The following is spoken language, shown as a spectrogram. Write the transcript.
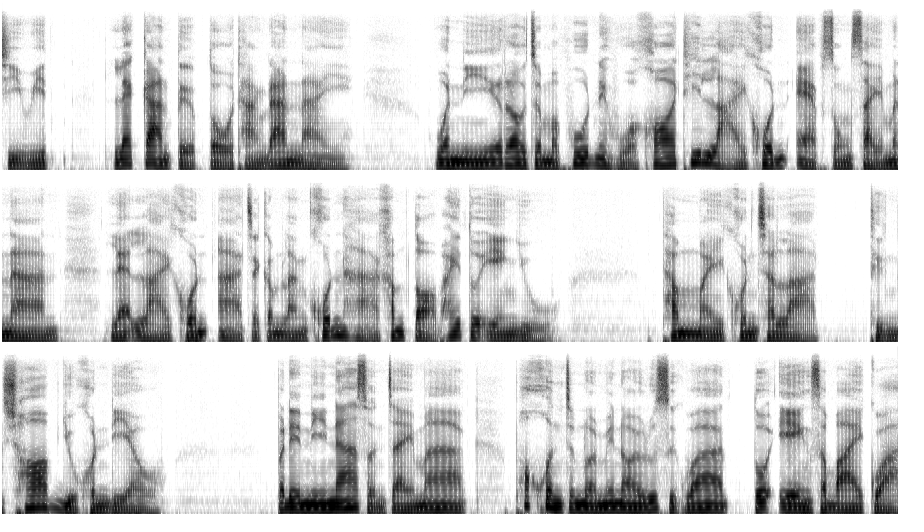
ชีวิต และการเติบโตทางด้านใน วันนี้เราจะมาพูดในหัวข้อที่หลายคนแอบสงสัยมานาน และหลายคนอาจจะกำลังค้นหาคำตอบให้ตัวเองอยู่ทำไมคนฉลาดถึงชอบอยู่คนเดียว ประเด็นนี้น่าสนใจมาก เพราะคนจำนวนไม่น้อยรู้สึกว่าตัวเองสบายกว่า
